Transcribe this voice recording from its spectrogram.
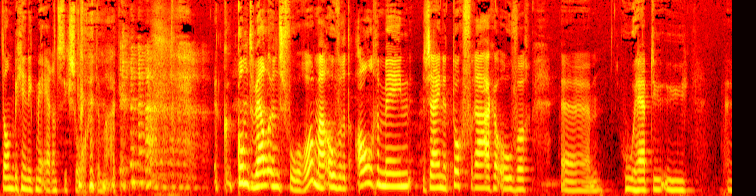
dan begin ik me ernstig zorgen te maken. Komt wel eens voor hoor, maar over het algemeen zijn het toch vragen over uh, hoe hebt u uw uh,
